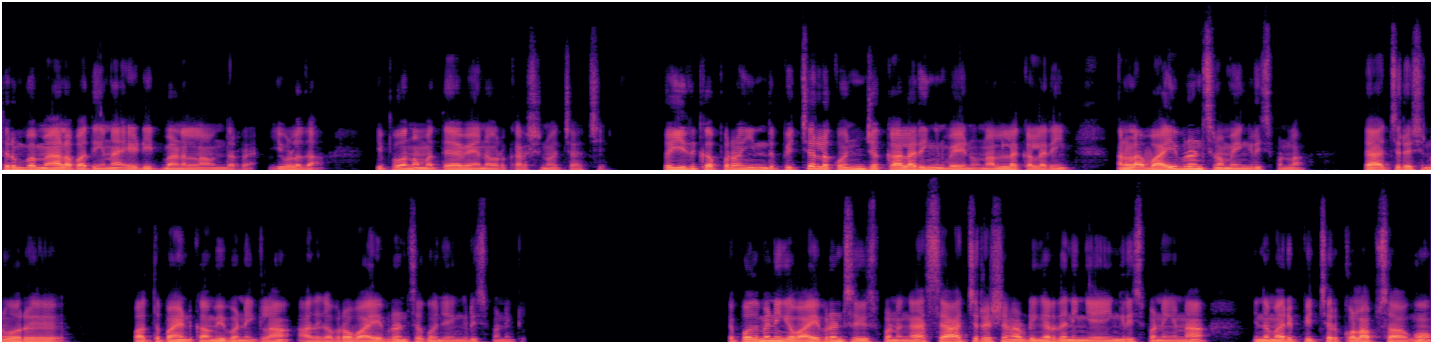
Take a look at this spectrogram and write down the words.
திரும்ப மேலே பார்த்தீங்கன்னா எடிட் பேனல் நான் வந்துடுறேன். இவ்வளோ தான் இப்போது நம்ம தேவையான ஒரு கரெக்ஷன் வச்சாச்சு. ஸோ இதுக்கப்புறம் இந்த பிக்சரில் கொஞ்சம் கலரிங் வேணும் நல்ல கலரிங் அதனால் வைப்ரன்ஸ் நம்ம இன்க்ரீஸ் பண்ணலாம் சேச்சுரேஷன் ஒரு பத்து பாயிண்ட் கம்மி பண்ணிக்கலாம் அதுக்கப்புறம் வைப்ரன்ஸை கொஞ்சம் இன்க்ரீஸ் பண்ணிக்கலாம் எப்போதுமே நீங்கள் வைப்ரன்ஸ் யூஸ் பண்ணுங்கள் சேச்சுரேஷன் அப்படிங்கிறத நீங்கள் இன்க்ரீஸ் பண்ணிங்கன்னா இந்த மாதிரி பிக்சர் கொலாப்ஸ் ஆகும்.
